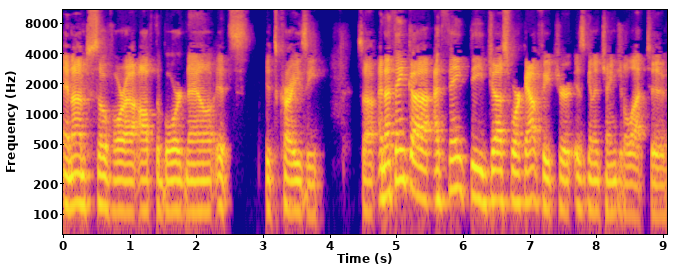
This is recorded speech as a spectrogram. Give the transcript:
and I'm so far off the board now. It's it's crazy. So, and I think uh, I think the just workout feature is going to change it a lot too.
